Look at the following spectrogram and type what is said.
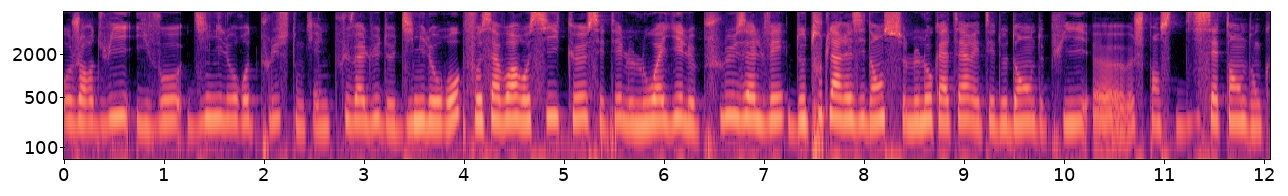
Aujourd'hui, il vaut 10 000 euros de plus, donc il y a une plus-value de 10 000 euros. Il faut savoir aussi que c'était le loyer le plus élevé de toute la résidence. Le locataire était dedans depuis, euh, je pense, 17 ans, donc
